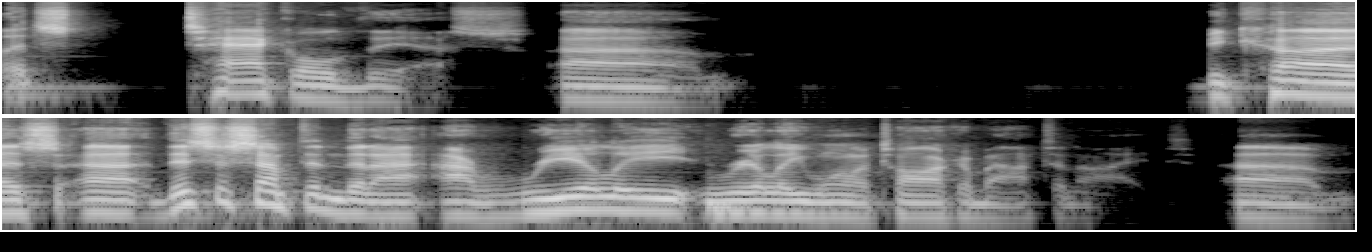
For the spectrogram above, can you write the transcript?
let's tackle this um, because uh, this is something that I, I really really want to talk about tonight. Um,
